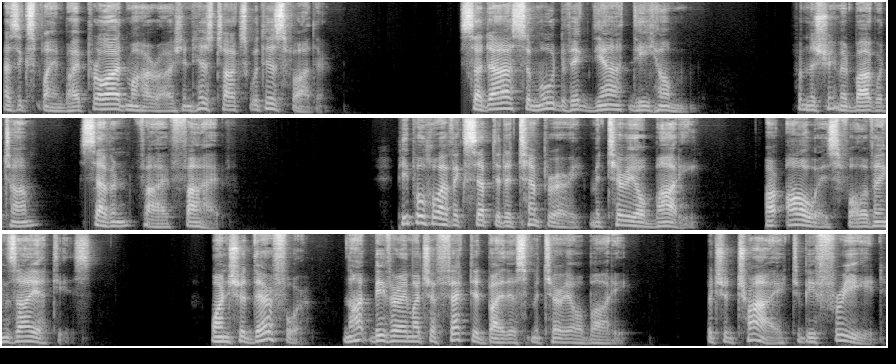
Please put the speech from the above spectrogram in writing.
as explained by Prahlad Maharaj in his talks with his father. Sada Samudvignya Diham from the Srimad Bhagavatam 755. People who have accepted a temporary material body are always full of anxieties. One should therefore not be very much affected by this material body, but should try to be freed.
